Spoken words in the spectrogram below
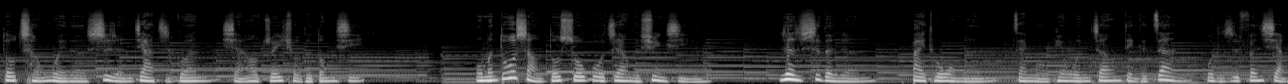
都成为了世人价值观想要追求的东西。我们多少都收过这样的讯息哦，认识的人拜托我们在某篇文章点个赞或者是分享，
